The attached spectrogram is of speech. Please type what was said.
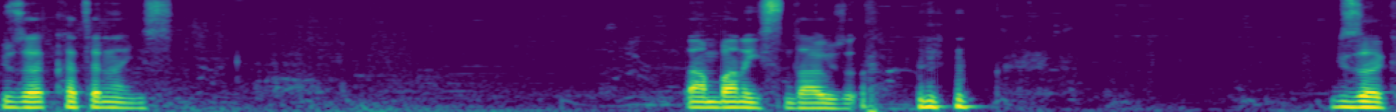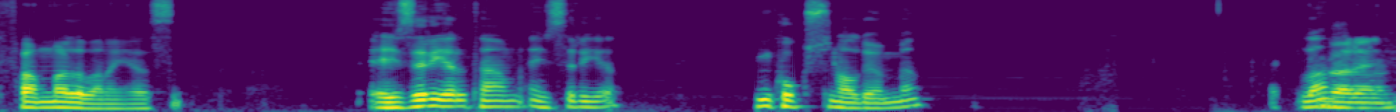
Güzel Katarina gitsin. Tamam bana gitsin daha güzel. güzel farmlar da bana gelsin. Ejder'i gel tamam Ejder'i gel. Kim kokusunu alıyorum ben? Lan Garen.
